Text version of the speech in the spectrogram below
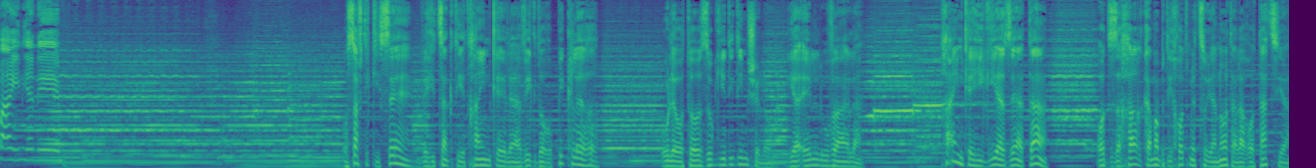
מה העניינים? הוספתי כיסא והצגתי את חיימקה לאביגדור פיקלר ולאותו זוג ידידים שלו, יעל ובעלה. חיימקה הגיע זה עתה, עוד זכר כמה בדיחות מצוינות על הרוטציה.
